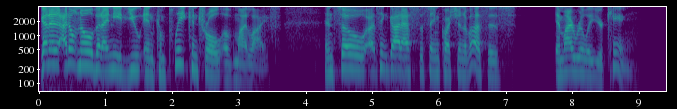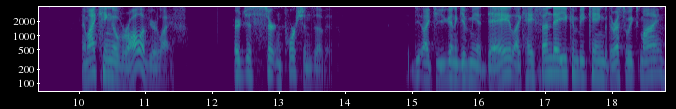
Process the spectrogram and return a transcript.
God, I don't know that I need you in complete control of my life. And so I think God asks the same question of us is, am I really your king? Am I king over all of your life? Or just certain portions of it? Like, are you going to give me a day? Like, hey, Sunday you can be king, but the rest of the week's mine?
